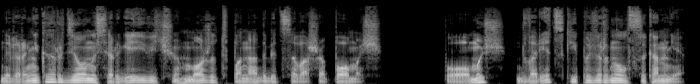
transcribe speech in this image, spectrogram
Наверняка Родиону Сергеевичу может понадобиться ваша помощь». «Помощь?» — Дворецкий повернулся ко мне.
